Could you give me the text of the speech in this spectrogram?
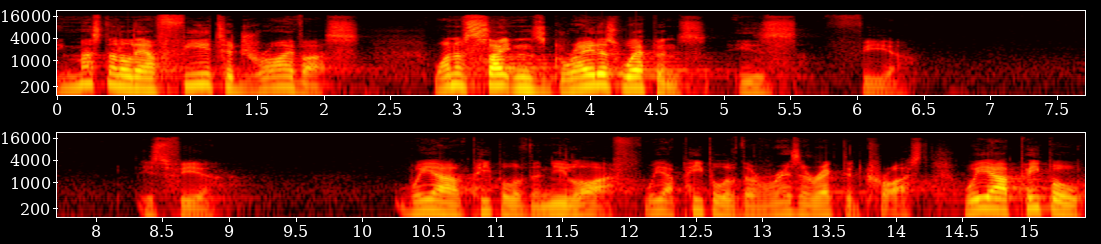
We must not allow fear to drive us. One of Satan's greatest weapons is fear. Is fear. We are people of the new life. We are people of the resurrected Christ. We are people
